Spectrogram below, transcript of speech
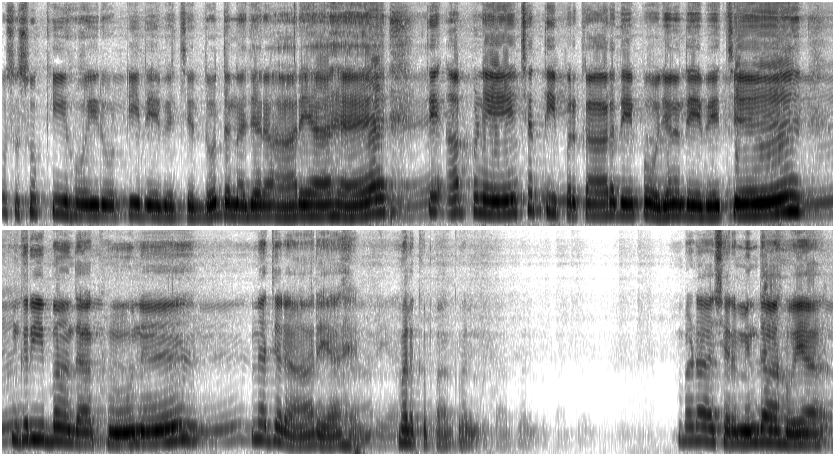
ਉਸ ਸੁੱਕੀ ਹੋਈ ਰੋਟੀ ਦੇ ਵਿੱਚ ਦੁੱਧ ਨਜ਼ਰ ਆ ਰਿਹਾ ਹੈ ਤੇ ਆਪਣੇ 36 ਪ੍ਰਕਾਰ ਦੇ ਭੋਜਨ ਦੇ ਵਿੱਚ ਗਰੀਬਾਂ ਦਾ ਖੂਨ ਨਜ਼ਰ ਆ ਰਿਹਾ ਹੈ। ਮਲਕ ਭਾਗੋ ਬੜਾ ਸ਼ਰਮਿੰਦਾ ਹੋਇਆ,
